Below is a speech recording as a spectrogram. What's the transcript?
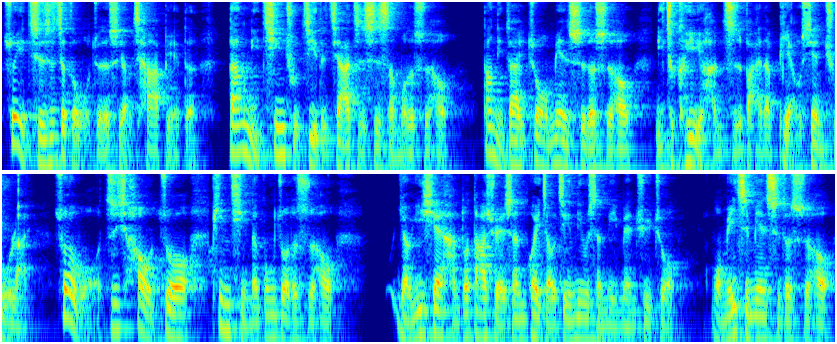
所以，其实这个我觉得是有差别的。当你清楚自己的价值是什么的时候，当你在做面试的时候，你就可以很直白的表现出来。所以我之后做聘请的工作的时候，有一些很多大学生会走进 Nielsen 里面去做。我每一次面试的时候，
